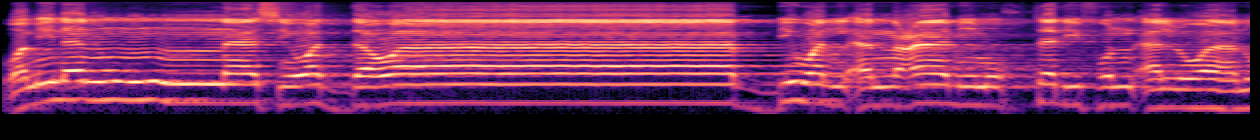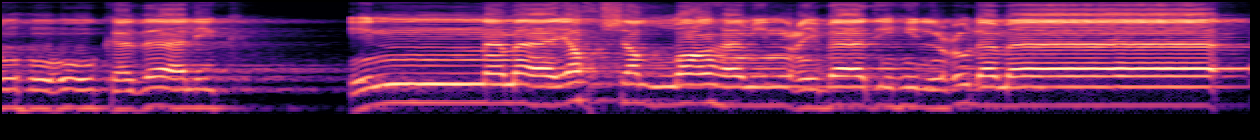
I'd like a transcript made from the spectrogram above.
ومن الناس والدواب والأنعام مختلف ألوانه كذلك. إنما يخشى الله من عباده العلماء.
